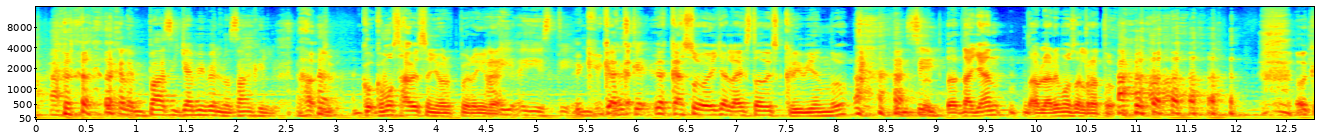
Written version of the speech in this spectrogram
Déjala en paz y ya vive en Los Ángeles. ¿Cómo sabe, señor Pereira? Ay, ay, este, ¿Qué- qué- es que- ¿Acaso ella la ha estado escribiendo? Sí. Dayan, hablaremos al rato. ok,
